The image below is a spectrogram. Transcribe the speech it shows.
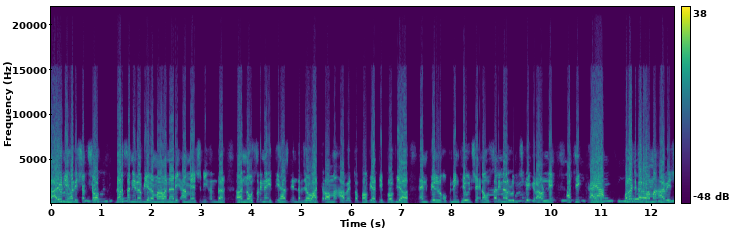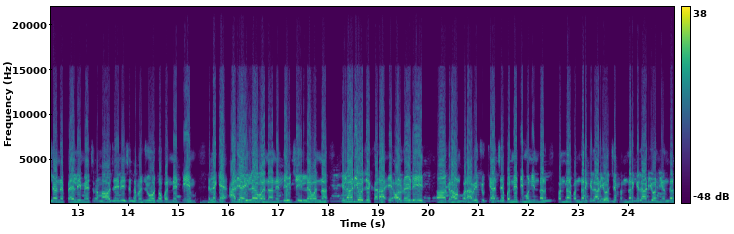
લાઈવ નિહાળી શકશો. દર શનિ રવિએ રમાવાનારી આ મેચની અંદર આ નવસારીના ઇતિહાસની અંદર જો વાત કરવામાં આવે તો ભવ્યાથી ભવ્ય એનપીએલનું ઓપનિંગ થયું છે. નવસારીના લુન્ચકી ગ્રાઉન્ડની આખી કાયા પલટ કરવામાં આવી છે અને પહેલી મેચ રમાવા જઈ રહી છે. તમે જુઓ તો બંને ટીમ એટલે કે આર્યા ઇલેવન અને દેવજી ઇલેવન ના ખેલાડીઓ જે ખરા એ ઓલરેડી ગ્રાઉન્ડ પર આવી ચુક્યા છે. બંને ટીમોની અંદર પંદર પંદર ખેલાડીઓ છે. પંદર ખેલાડીઓની અંદર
